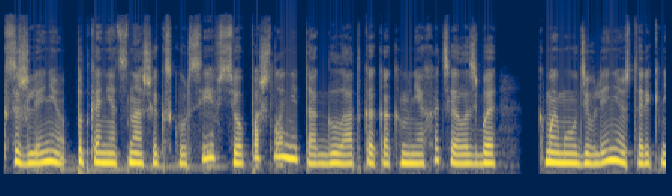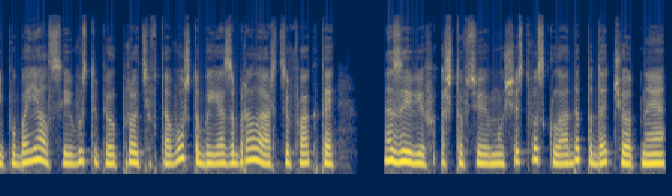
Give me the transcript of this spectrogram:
К сожалению, под конец нашей экскурсии все пошло не так гладко, как мне хотелось бы. К моему удивлению, старик не побоялся и выступил против того, чтобы я забрала артефакты, заявив, что все имущество склада подотчетное,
